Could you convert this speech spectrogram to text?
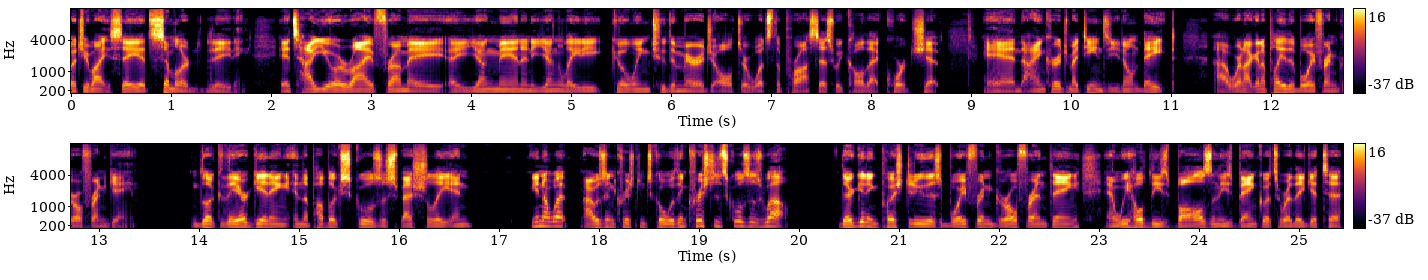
but you might say it's similar to dating. It's how you arrive from a, a young man and a young lady going to the marriage altar. What's the process? We call that courtship. And I encourage my teens, you don't date. Uh, we're not going to play the boyfriend girlfriend game. Look, they are getting in the public schools, especially, and you know what? I was in Christian school within Christian schools as well. They're getting pushed to do this boyfriend girlfriend thing, and we hold these balls and these banquets where they get to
